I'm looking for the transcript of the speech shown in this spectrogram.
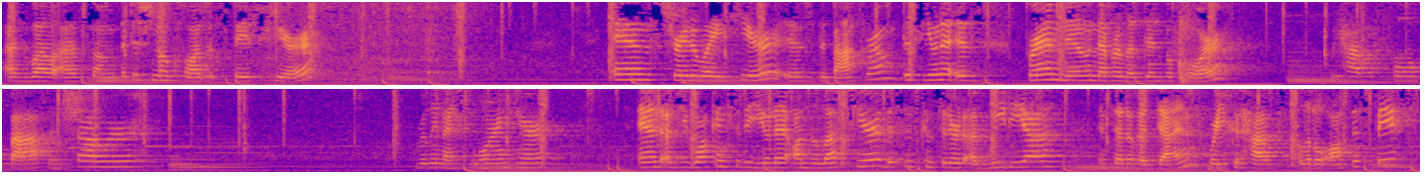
as well as some additional closet space here. And straight away here is the bathroom. This unit is brand new, never lived in before. We have a full bath and shower. Really nice flooring here. And as you walk into the unit on the left here, this is considered a media instead of a den where you could have a little office space.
